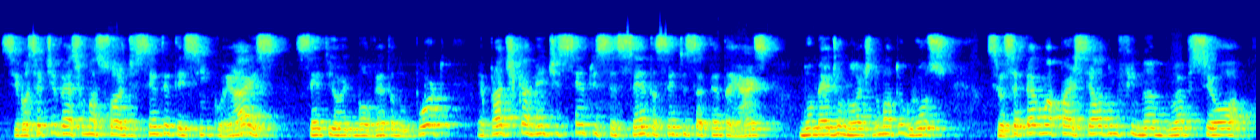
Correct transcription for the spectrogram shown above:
se você tivesse uma soja de 185 reais, 190 no porto, é praticamente 160, 170 reais no médio norte do Mato Grosso. Se você pega uma parcela de um Finame, de um FCO,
